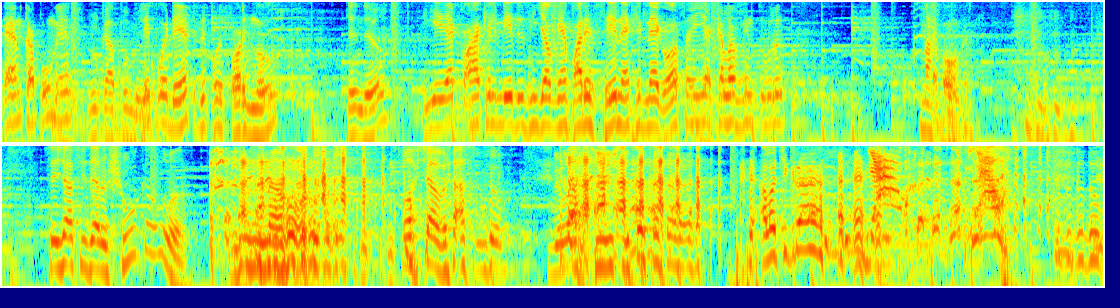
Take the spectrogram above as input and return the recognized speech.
É, no capô mesmo. No capô mesmo. Depois dentro, depois fora de novo. Entendeu? E aí corre aquele medozinho de alguém aparecer, né? Aquele negócio aí, aquela aventura. É Marcou. Vocês já fizeram chuca, Luan? Não. Forte abraço, meu, meu artista. Alô, Tigrão! Dudu, Dudu.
